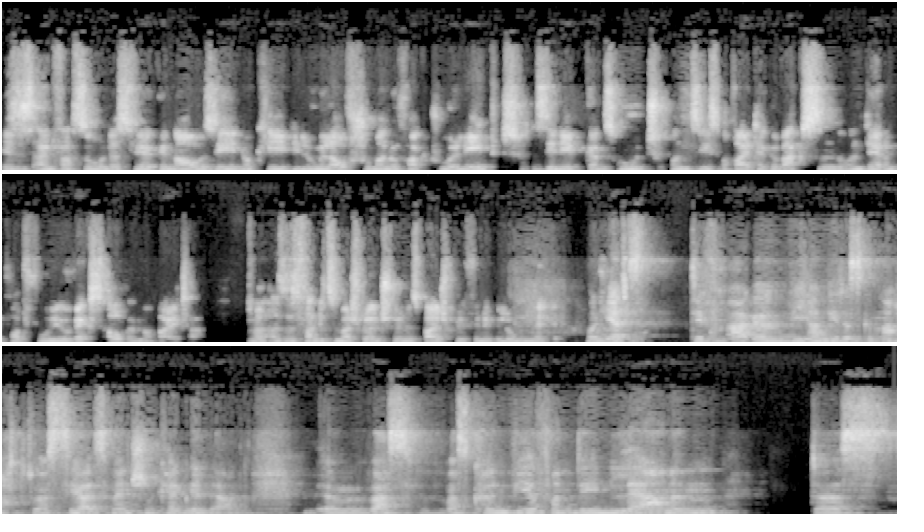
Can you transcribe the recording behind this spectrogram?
ist es einfach so, dass wir genau sehen, okay, die Lunge-Laufschuhmanufaktur lebt, sie lebt ganz gut und sie ist auch weiter gewachsen und deren Portfolio wächst auch immer weiter. Also das fand ich zum Beispiel ein schönes Beispiel für eine gelungene. Und jetzt die Frage, wie haben die das gemacht? Du hast sie als Menschen kennengelernt. Ähm, was, was können wir von denen lernen, dass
